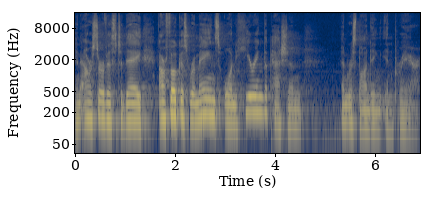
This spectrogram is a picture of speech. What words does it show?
In our service today, our focus remains on hearing the Passion and responding in prayer.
